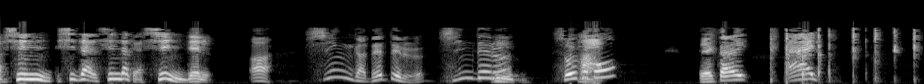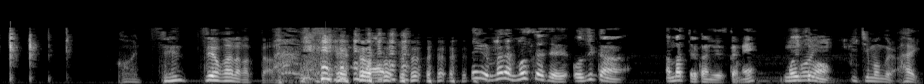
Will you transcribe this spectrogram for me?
あ、死ん、死んだ、死んだってか死んでる。あ、芯が出てる？死んでる、うんそういうこと、はでかい。はい。ごめん、全然わからなかった。だけどまだもしかしてお時間余ってる感じですかね？もう一問。一問ぐらい。はい。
